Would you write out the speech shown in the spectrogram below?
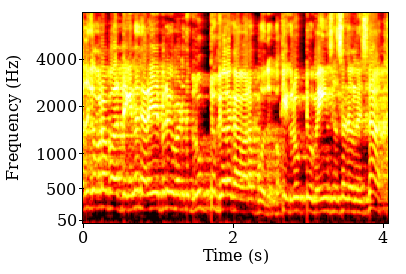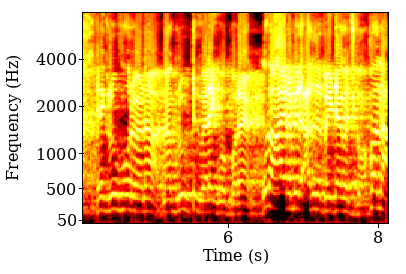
அதுக்கப்புறம் பார்த்தீங்கன்னா நிறைய பேருக்கு அடுத்து குரூப் டூக்கு வேற வரப்போகுது. Okay group two main result வந்துச்சுன்னா எனக்கு குரூப் ஃபோர் வேணாம். நான் குரூப் டூக்கு வேலைக்கு போக போறேன். ஒரு ஆயிரம் பேர் அதுல போயிட்டாங்க வச்சுக்கோ அப்போ அந்த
